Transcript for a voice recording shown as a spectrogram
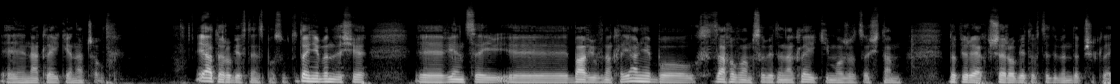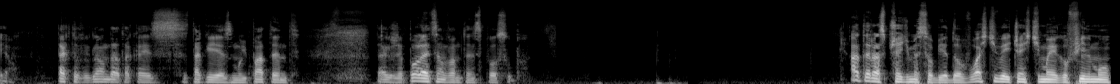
yy, naklejkę na czołg. Ja to robię w ten sposób. Tutaj nie będę się y, więcej y, bawił w naklejanie, bo zachowam sobie te naklejki, może coś tam dopiero jak przerobię, to wtedy będę przyklejał. Tak to wygląda, taka jest, taki jest mój patent. Także polecam Wam ten sposób. A teraz przejdźmy sobie do właściwej części mojego filmu,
